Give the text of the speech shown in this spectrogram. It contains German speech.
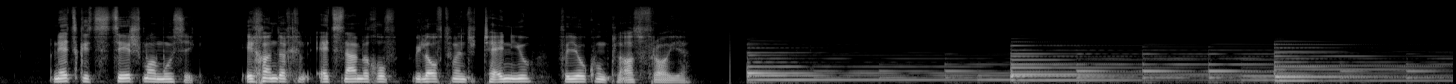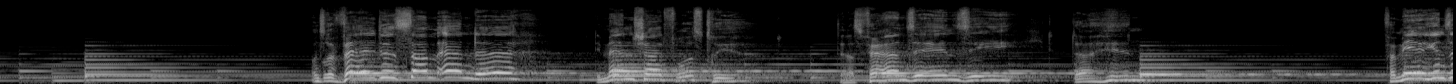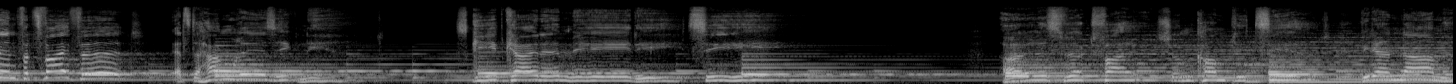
und jetzt gibt es zuerst mal Musik. Ich könnt euch jetzt nämlich auf «We Love to Entertain You» von Joko und Klaas freuen. Unsere Welt ist am Ende, die Menschheit frustriert, denn das Fernsehen sieht dahin. Familien sind verzweifelt, Ärzte haben resigniert. Es gibt keine Medizin. Alles wirkt falsch und kompliziert, wie der Name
